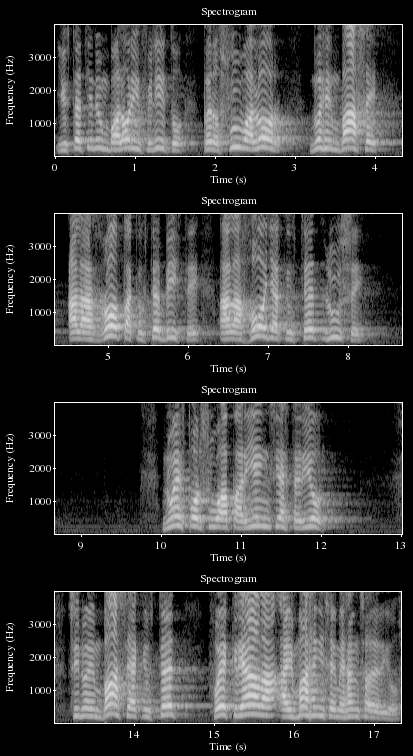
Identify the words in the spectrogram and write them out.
y usted tiene un valor infinito, pero su valor no es en base a la ropa que usted viste, a la joya que usted luce, no es por su apariencia exterior, sino en base a que usted fue creada a imagen y semejanza de Dios,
